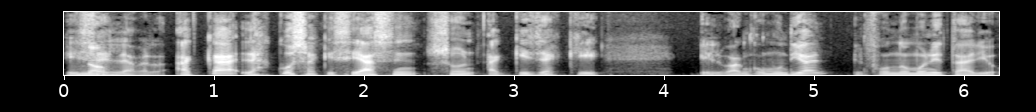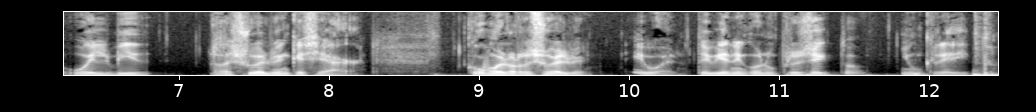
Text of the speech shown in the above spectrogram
Esa No. es la verdad. Acá las cosas que se hacen son aquellas que el Banco Mundial, el Fondo Monetario o el BID resuelven que se hagan. ¿Cómo lo resuelven? Y bueno, te vienen con un proyecto y un crédito.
